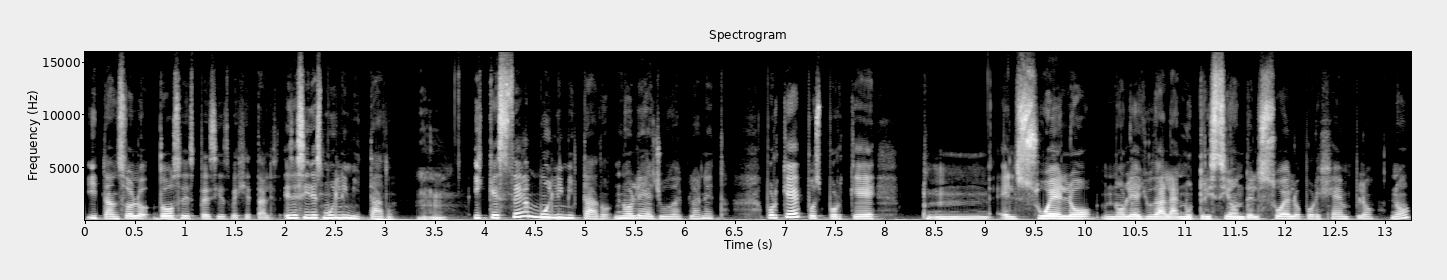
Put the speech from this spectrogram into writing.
y tan solo 12 especies vegetales. Es decir, es muy limitado. Y que sea muy limitado no le ayuda al planeta. ¿Por qué? Pues porque Mm, el suelo no le ayuda a la nutrición del suelo, por ejemplo, ¿no?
